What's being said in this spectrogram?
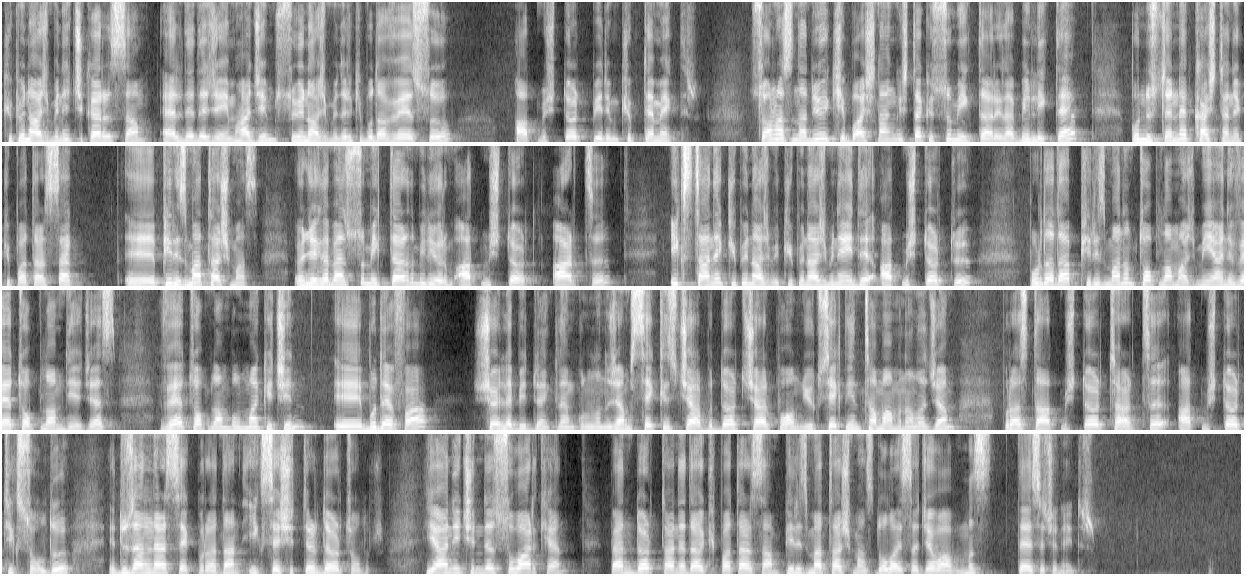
küpün hacmini çıkarırsam elde edeceğim hacim suyun hacmidir ki bu da V su 64 birim küp demektir. Sonrasında diyor ki başlangıçtaki su miktarıyla birlikte bunun üstüne kaç tane küp atarsak e, prizma taşmaz. Öncelikle ben su miktarını biliyorum. 64 artı x tane küpün hacmi. Küpün hacmi neydi? 64'tü. Burada da prizmanın toplam hacmi yani V toplam diyeceğiz. V toplam bulmak için e, bu defa şöyle bir denklem kullanacağım. 8 çarpı 4 çarpı 10 yüksekliğin tamamını alacağım. Burası da 64 artı 64x oldu. E, düzenlersek buradan x eşittir 4 olur. Yani içinde su varken ben 4 tane daha küp atarsam prizma taşmaz. Dolayısıyla cevabımız D seçeneğidir.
